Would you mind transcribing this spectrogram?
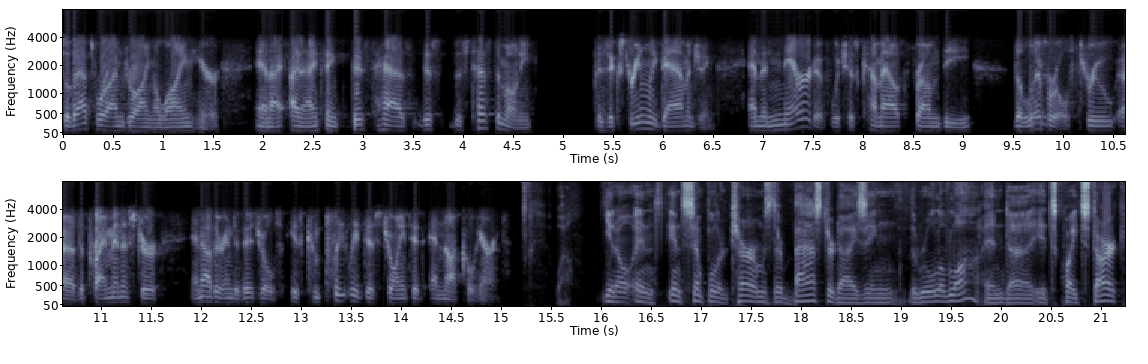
So that's where I'm drawing a line here, and I and I think this has this this testimony is extremely damaging, and the narrative which has come out from the the liberals through uh, the prime minister and other individuals is completely disjointed and not coherent you know, in in simpler terms, they're bastardizing the rule of law, and uh, it's quite stark,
